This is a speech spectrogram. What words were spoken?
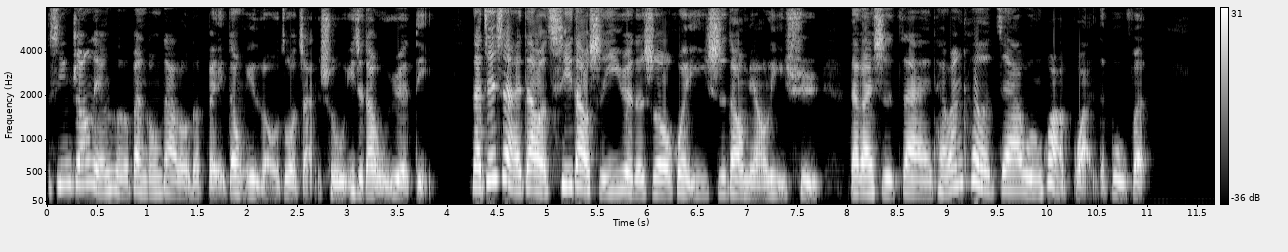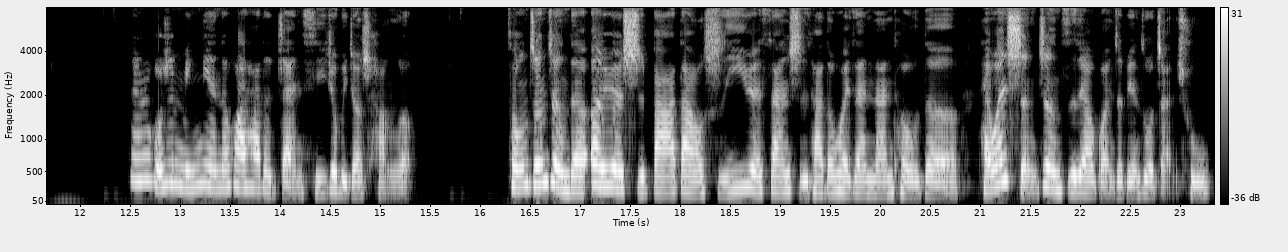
新庄联合办公大楼的北栋一楼做展出，一直到五月底。那接下来到七到十一月的时候，会移师到苗栗去。大概是在台湾客家文化馆的部分。那如果是明年的话，它的展期就比较长了，从整整的二月十八到十一月三十，它都会在南投的台湾省政资料馆这边做展出。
